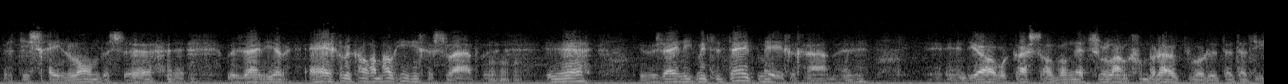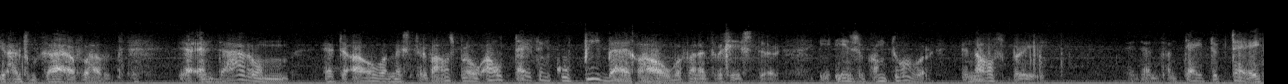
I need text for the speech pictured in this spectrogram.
Het is geen Londen, We zijn hier eigenlijk allemaal ingeslapen. Ja, we zijn niet met de tijd meegegaan, hè. En die oude kast zal wel net zo lang gebruikt worden dat hij uit elkaar valt. Ja, en daarom heeft de oude Mr. Wansbro altijd een kopie bijgehouden van het register. In, in zijn kantoor, in Alsbury. En dan van tijd tot tijd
